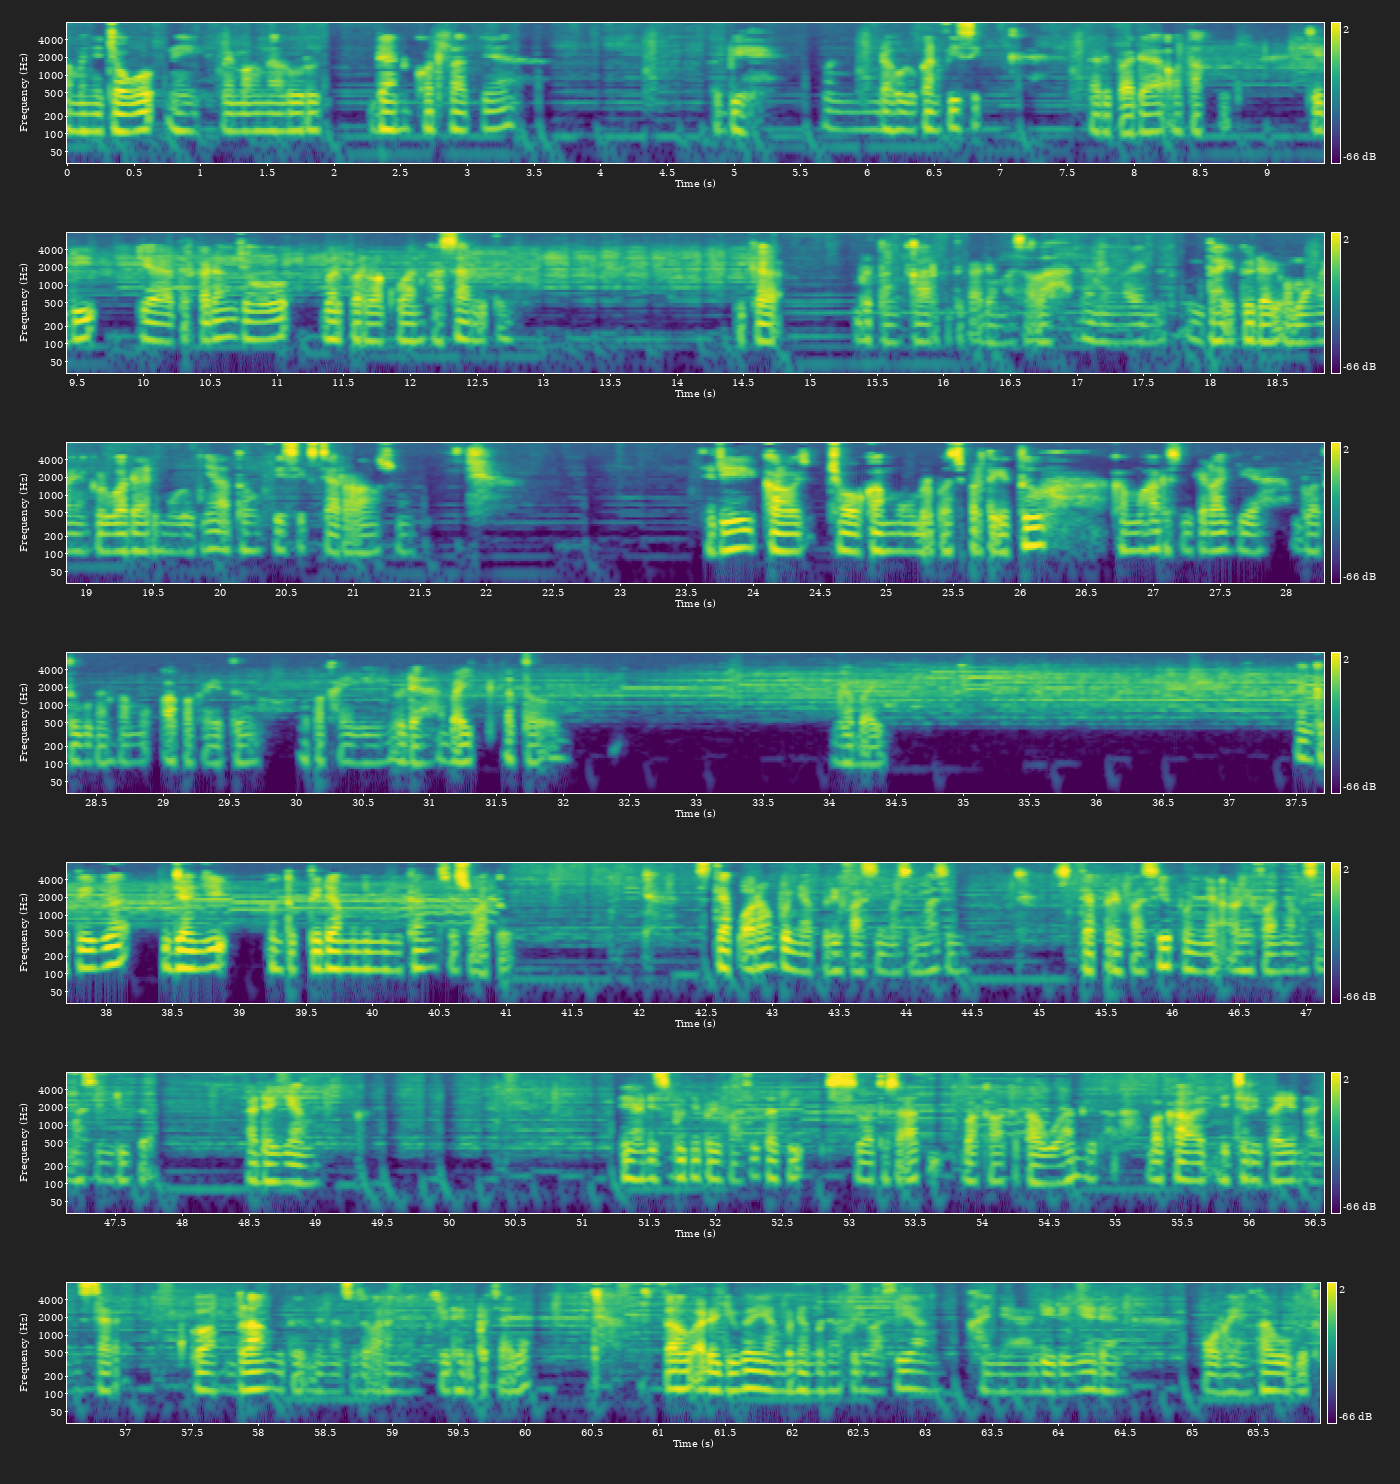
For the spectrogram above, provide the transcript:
Namanya cowok nih, memang nalur dan kodratnya lebih mendahulukan fisik daripada otak gitu. Jadi ya terkadang cowok berperlakuan kasar gitu ketika bertengkar ketika ada masalah dan lain-lain gitu. entah itu dari omongan yang keluar dari mulutnya atau fisik secara langsung jadi kalau cowok kamu berbuat seperti itu kamu harus mikir lagi ya buat hubungan kamu apakah itu apakah ini udah baik atau nggak baik yang ketiga janji untuk tidak menyembunyikan sesuatu. Setiap orang punya privasi masing-masing. Setiap privasi punya levelnya masing-masing juga. Ada yang ya disebutnya privasi tapi suatu saat bakal ketahuan gitu bakal diceritain aja secara gamblang gitu dengan seseorang yang sudah dipercaya tahu ada juga yang benar-benar privasi yang hanya dirinya dan Allah yang tahu gitu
